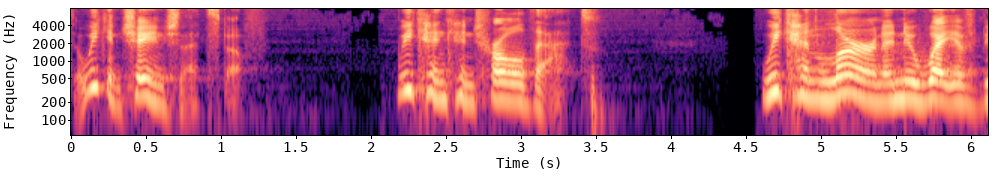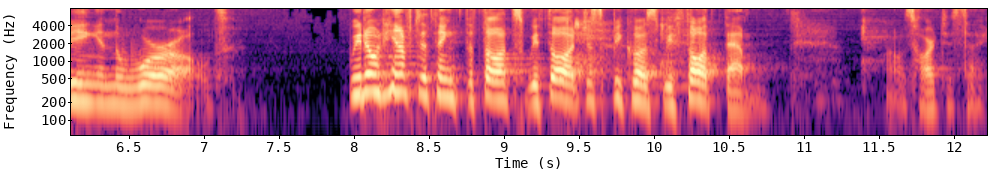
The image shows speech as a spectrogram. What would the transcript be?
So we can change that stuff, we can control that we can learn a new way of being in the world. We don't have to think the thoughts we thought just because we thought them. That was hard to say.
